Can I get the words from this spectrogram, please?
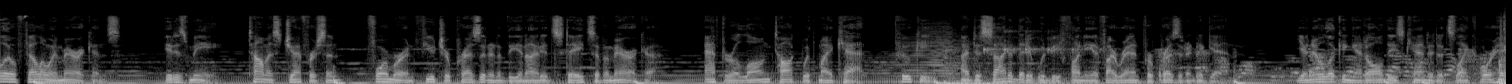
Hello fellow Americans. It is me, Thomas Jefferson, former and future President of the United States of America. After a long talk with my cat, Pookie, I decided that it would be funny if I ran for president again. You know looking at all these candidates like Jorge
